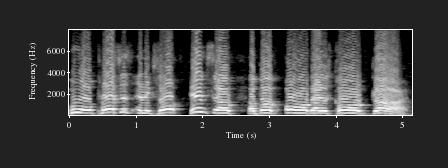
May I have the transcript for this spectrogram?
Who oppresses and exalts himself above all that is called God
